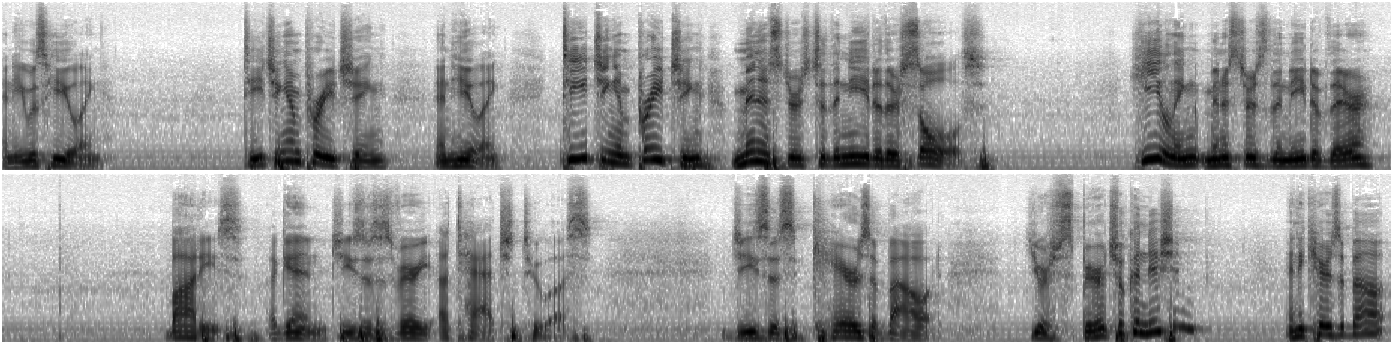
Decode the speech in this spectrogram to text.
and he was healing. Teaching and preaching and healing. Teaching and preaching ministers to the need of their souls. Healing ministers the need of their bodies. Again, Jesus is very attached to us. Jesus cares about your spiritual condition and he cares about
